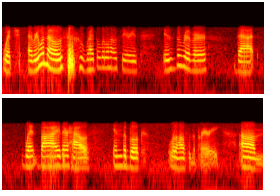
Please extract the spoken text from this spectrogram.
which everyone knows who read the Little House series is the river that went by their house in the book Little House on the Prairie. Um,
